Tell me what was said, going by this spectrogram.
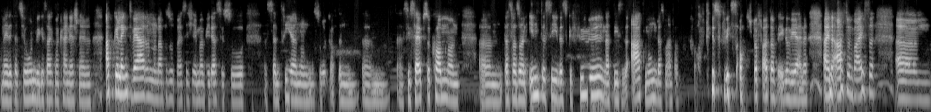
Meditation, wie gesagt, man kann ja schnell abgelenkt werden und dann versucht man sich immer wieder sich so zentrieren und zurück auf den, ähm, äh, sich selbst zu kommen. Und ähm, das war so ein intensives Gefühl nach dieser Atmung, dass man einfach auch so wie Sauerstoff hat auf irgendwie eine, eine Art und Weise. Ähm,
